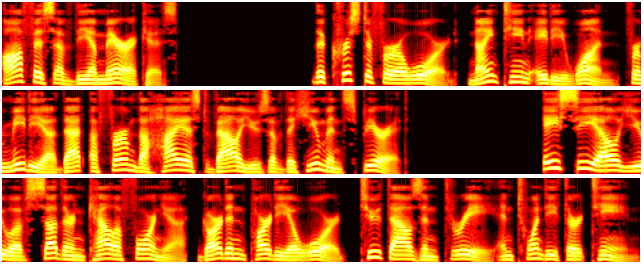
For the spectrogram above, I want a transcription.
Office of the Americas the Christopher Award, 1981 for media that affirm the highest values of the human spirit ACLU of Southern California, Garden Party Award, 2003 and 2013.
